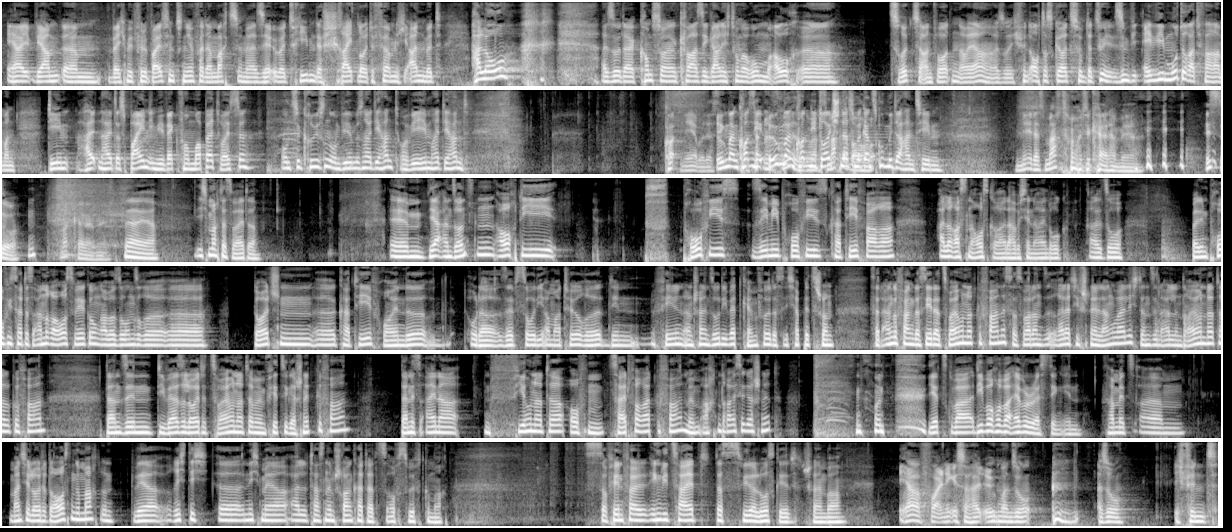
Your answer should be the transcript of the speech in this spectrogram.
ja, wir haben, ähm, wenn ich mit Philipp Walzleben trainieren fahre, der macht's immer sehr übertrieben, der schreit Leute förmlich an mit Hallo! Also da kommst du dann quasi gar nicht drum herum, auch äh, zurück zu antworten. Aber ja, also ich finde auch, das gehört zu, dazu. Sind wie, ey, wie Motorradfahrer, Mann. Die halten halt das Bein irgendwie weg vom Moped, weißt du, um zu grüßen und wir müssen halt die Hand, oder wir heben halt die Hand. Kon Nee, aber das, irgendwann konnten das die, irgendwann konnten die. Deutschen macht das mal ganz gut mit der Hand heben. Nee, das macht heute keiner mehr. Ist so. Macht keiner mehr. Naja, ich mache das weiter. Ähm, ja, ansonsten auch die pff, Profis, Semi-Profis, KT-Fahrer, alle rasten aus gerade, habe ich den Eindruck. Also bei den Profis hat es andere Auswirkungen, aber so unsere äh, deutschen äh, KT-Freunde oder selbst so die Amateure, denen fehlen anscheinend so die Wettkämpfe, dass ich habe jetzt schon, es hat angefangen, dass jeder 200 gefahren ist, das war dann relativ schnell langweilig, dann sind alle ein 300er gefahren, dann sind diverse Leute 200er mit dem 40er Schnitt gefahren, dann ist einer ein 400er auf dem Zeitverrat gefahren mit dem 38er Schnitt und jetzt war, die Woche war Everesting in. Haben jetzt ähm, manche Leute draußen gemacht und wer richtig äh, nicht mehr alle Tassen im Schrank hat, hat es auf Swift gemacht. Es ist auf jeden Fall irgendwie Zeit, dass es wieder losgeht, scheinbar. Ja, vor allen Dingen ist er halt irgendwann so, also ich finde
